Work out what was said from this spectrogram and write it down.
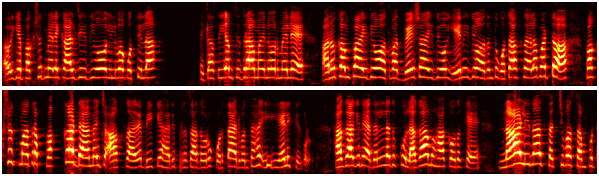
ಅವರಿಗೆ ಪಕ್ಷದ ಮೇಲೆ ಕಾಳಜಿ ಇದೆಯೋ ಇಲ್ವೋ ಗೊತ್ತಿಲ್ಲ. ಇತ್ತ ಸಿಎಂ ಸಿದ್ದರಾಮಯ್ಯನವ್ರ ಮೇಲೆ ಅನುಕಂಪ ಇದೆಯೋ ಅಥವಾ ದ್ವೇಷ ಇದೆಯೋ ಏನಿದೆಯೋ ಅದಂತೂ ಗೊತ್ತಾಗ್ತಾ ಇಲ್ಲ ಬಟ್ ಪಕ್ಷಕ್ಕೆ ಮಾತ್ರ ಪಕ್ಕಾ ಡ್ಯಾಮೇಜ್ ಆಗ್ತಾ ಇದೆ. ಬಿ ಕೆ ಹರಿಪ್ರಸಾದ್ ಅವರು ಕೊಡ್ತಾ ಇರುವಂತಹ ಈ ಹೇಳಿಕೆಗಳು. ಹಾಗಾಗಿನೇ ಅದೆಲ್ಲದಕ್ಕೂ ಲಗಾಮು ಹಾಕೋದಕ್ಕೆ ನಾಳಿನ ಸಚಿವ ಸಂಪುಟ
